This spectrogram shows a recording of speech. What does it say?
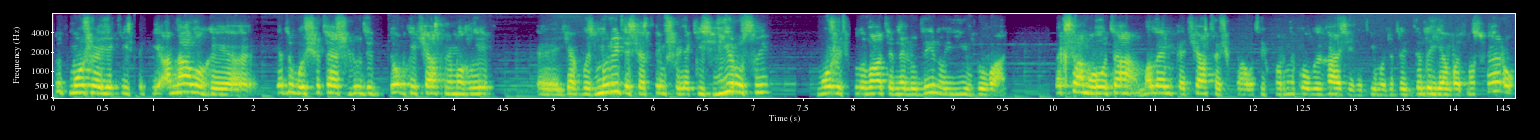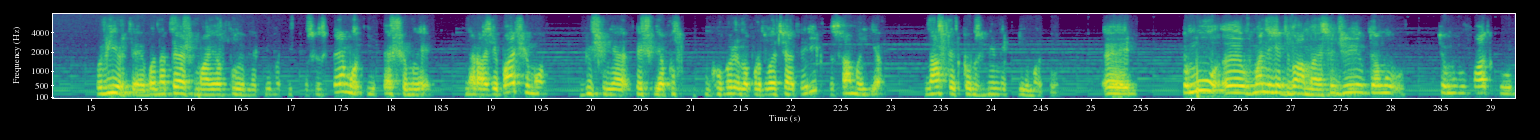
Тут може якісь такі аналоги. Я думаю, що теж люди довгий час не могли якби змиритися з тим, що якісь віруси можуть впливати на людину і її вбивати. Так само, ота маленька часточка оцих парникових газів, які ми додаємо в атмосферу, повірте, вона теж має вплив на кліматичну систему, і те, що ми наразі бачимо, збільшення, те, що я говорила про 20-й рік, це саме є наслідком зміни клімату. Е, тому е, в мене є два меседжі в цьому, в цьому випадку:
